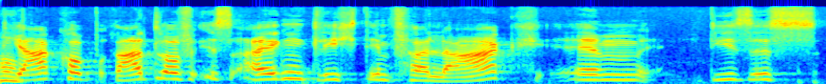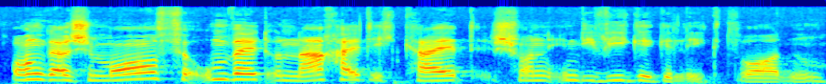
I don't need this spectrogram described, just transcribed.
Mit Jakob Radloff ist eigentlich dem Verlag ähm, dieses Engagement für Umwelt und Nachhaltigkeit schon in die Wiege gelegt worden.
